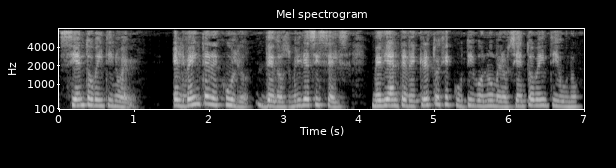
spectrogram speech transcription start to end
129. El 20 de julio de 2016, mediante decreto ejecutivo número 121,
